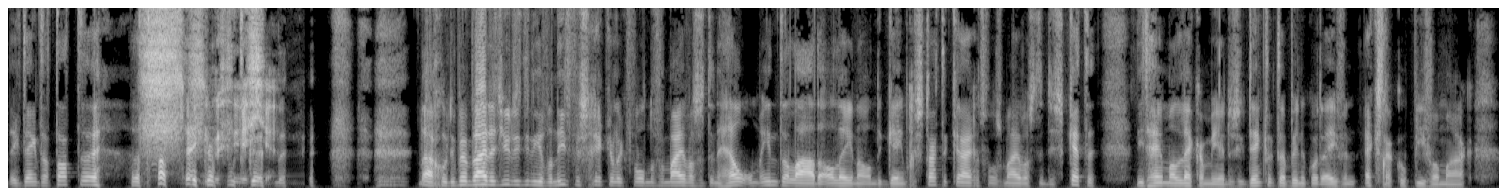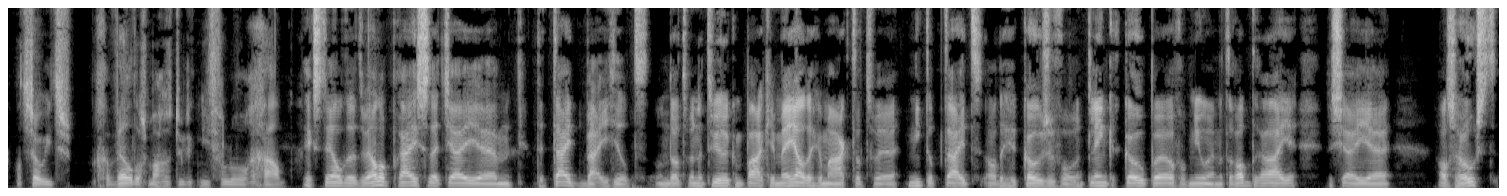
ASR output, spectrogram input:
ik denk dat dat, uh, dat, dat zeker moet kunnen. nou goed, ik ben blij dat jullie het in ieder geval niet verschrikkelijk vonden. Voor mij was het een hel om in te laden, alleen al om de game gestart te krijgen. Volgens mij was de diskette niet helemaal lekker meer. Dus ik denk dat ik daar binnenkort even een extra kopie van maak. Want zoiets geweldigs mag natuurlijk niet verloren gaan. Ik stelde het wel op prijs dat jij um, de tijd bijhield. Omdat we natuurlijk een paar keer mee hadden gemaakt dat we niet op tijd hadden gekozen voor een klinker kopen of opnieuw aan het rad draaien. Dus jij uh, als host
